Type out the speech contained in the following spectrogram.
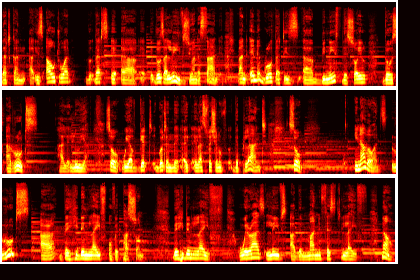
that can uh, is outward that's uh, uh, those are leaves you understand? And any growth that is uh, beneath the soil those are roots. Hallelujah. So we have get gotten the uh, illustration of the plant. So in other words roots are the hidden life of a person. The hidden life whereas leaves are the manifest life. Now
